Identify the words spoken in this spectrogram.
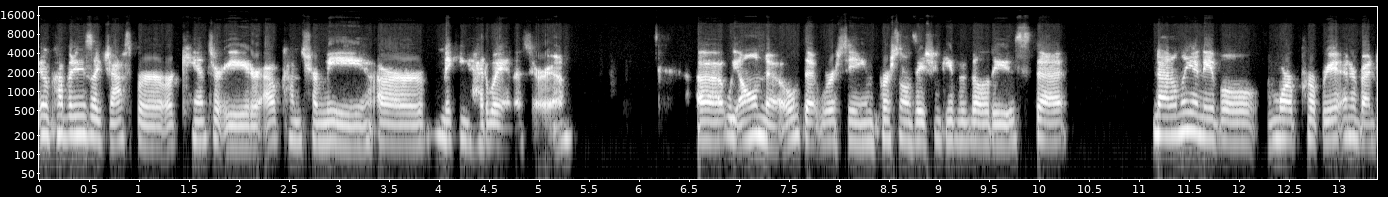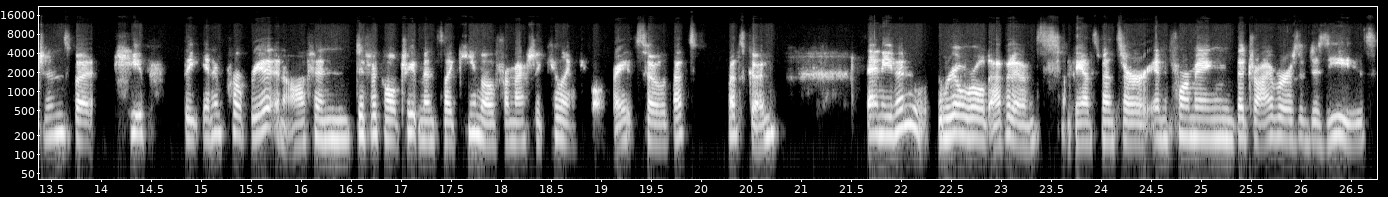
you know, companies like Jasper or Cancer Aid or Outcomes4Me are making headway in this area. Uh, we all know that we're seeing personalization capabilities that not only enable more appropriate interventions, but keep the inappropriate and often difficult treatments like chemo from actually killing people, right? So that's that's good. And even real world evidence advancements are informing the drivers of disease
